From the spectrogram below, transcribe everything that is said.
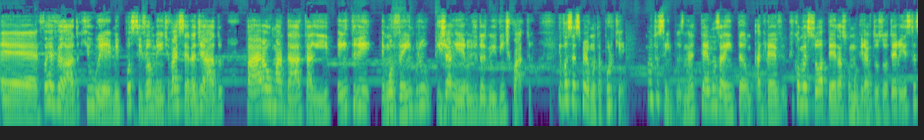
é, foi revelado que o M possivelmente vai ser adiado para uma data ali entre novembro e janeiro de 2024. E você se pergunta por quê? Muito simples, né? Temos aí então a greve, que começou apenas como greve dos roteiristas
